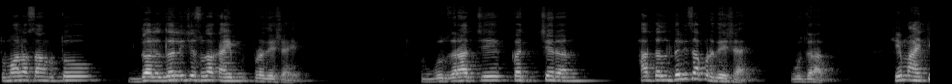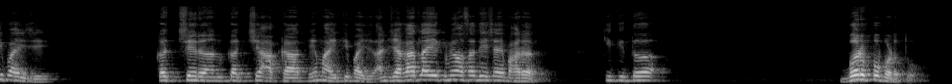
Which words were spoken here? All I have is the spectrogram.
तुम्हाला सांगतो दलदलीचे सुद्धा काही प्रदेश आहेत. गुजरातचे कच्चे रण हा दलदलीचा प्रदेश आहे गुजरात. हे माहिती पाहिजे. कच्चे रण कच्चे आखात हे माहिती पाहिजे. आणि जगातला एकमेव असा देश आहे भारत की तिथं बर्फ पडतो.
